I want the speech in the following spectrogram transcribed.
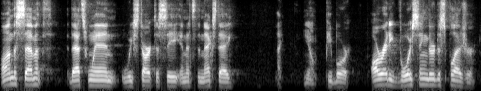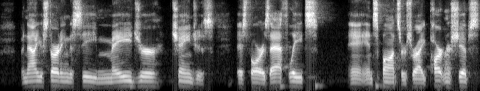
on the 7th, that's when we start to see, and it's the next day, like, you know, people are already voicing their displeasure, but now you're starting to see major changes as far as athletes and, and sponsors, right? Partnerships,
